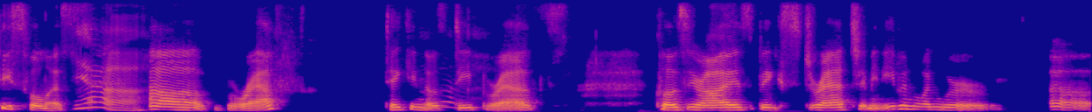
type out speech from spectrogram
peacefulness. Yeah. Uh breath taking those deep breaths. Close your eyes big stretch. I mean even when we're uh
